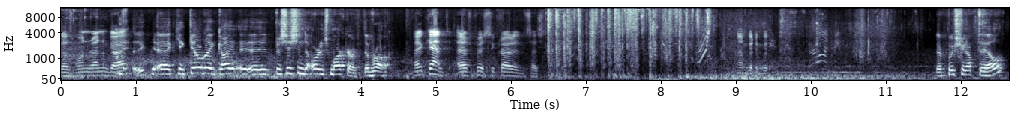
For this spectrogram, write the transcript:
There's one random guy. Uh, kill the guy, uh, uh, position the orange marker, the rock. I can't. Airspace too crowded. So No, I'm good, I'm good. They're on me. They're pushing up the hill.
